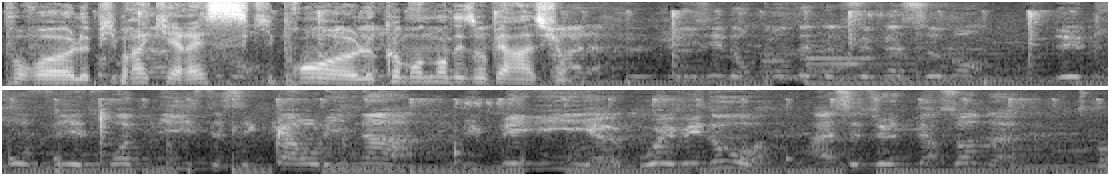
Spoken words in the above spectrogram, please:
pour le Pibrac RS qui prend le commandement des opérations. Carolina Upegui Guevedo. Ah, c'est une personne euh,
